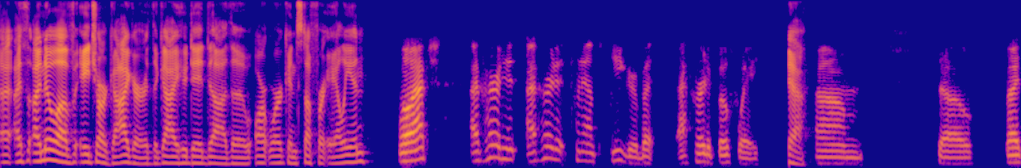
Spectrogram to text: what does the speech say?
I, I th- I know of H.R. Geiger, the guy who did uh, the artwork and stuff for Alien. Well, actually, I've heard it. I've heard it pronounced Geiger, but I've heard it both ways. Yeah. Um, so, but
